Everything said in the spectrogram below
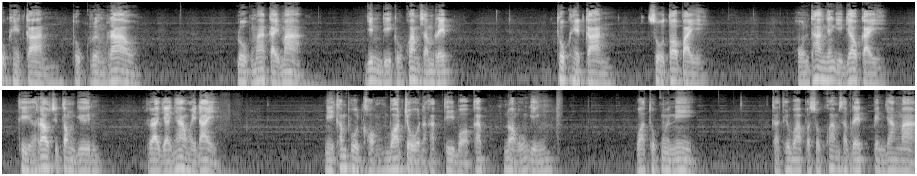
ุกเหตุการณ์ ทุกเรื่องราวลูกมากไกลมาก ยินดีกับความสำเร็จ ทุกเหตุการณ์สู่ต่อไป หนทางยังอีกยาวไกล ที่เราจะต้องยืนระยะยาวให้ได้ นี่คำพูดของบอสโจนะครับ ที่บอกครับน้องอุ้งอิง ว่าทุกมือนี้ก็ถือว่าประสบความสำเร็จเป็นอย่างมาก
